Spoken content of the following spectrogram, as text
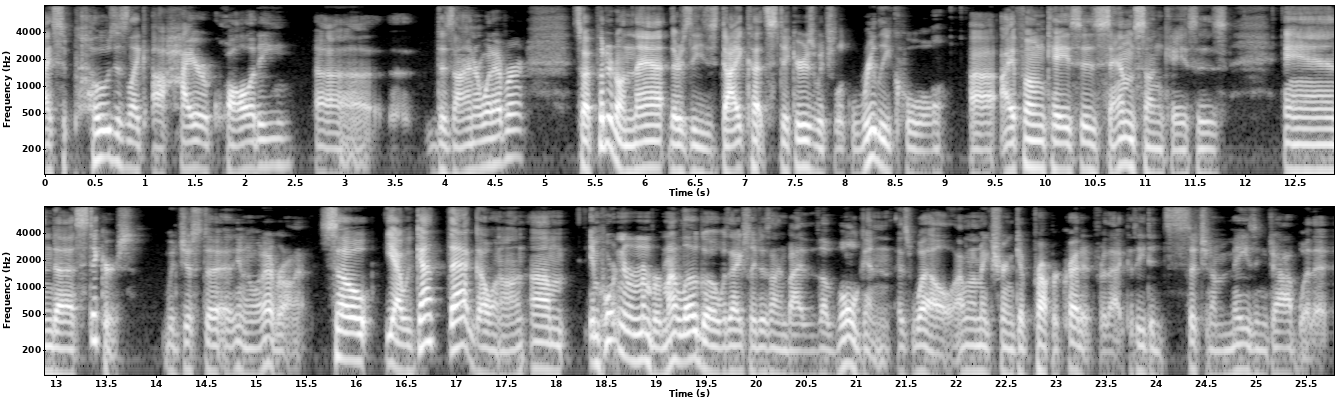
I suppose is like a higher quality, uh, design or whatever. So I put it on that. There's these die cut stickers, which look really cool. Uh, iPhone cases, Samsung cases, and uh, stickers with just uh, you know whatever on it. So yeah, we've got that going on. Um, important to remember, my logo was actually designed by the Volgan as well. I want to make sure and give proper credit for that because he did such an amazing job with it.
